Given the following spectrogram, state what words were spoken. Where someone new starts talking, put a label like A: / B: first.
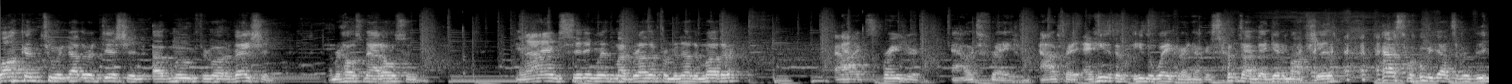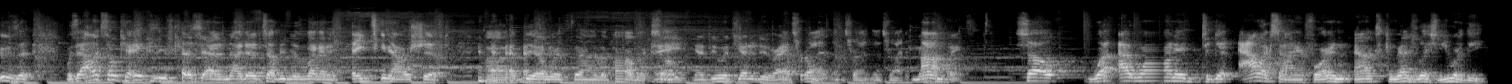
A: Welcome to another edition of Move Through Motivation. I'm your host, Matt Olson, and I am sitting with my brother from another mother,
B: Alex Frazier.
A: Alex Frazier. Alex Frazier. And he's, he's awake right now because sometimes I get him off shift. That's when we got some reviews. That, was Alex okay? Because he was kind of sad. I got to tell people, like on an 18 hour shift uh, deal with uh, the public. So,
B: hey, you do what you got to do, right?
A: That's right. That's right. That's right.
B: No um, complaints.
A: So, what I wanted to get Alex on here for, and Alex, congratulations, you are the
